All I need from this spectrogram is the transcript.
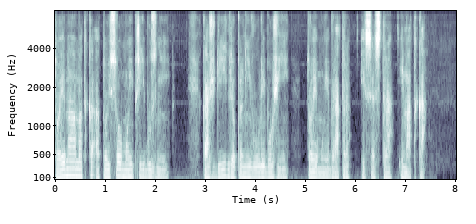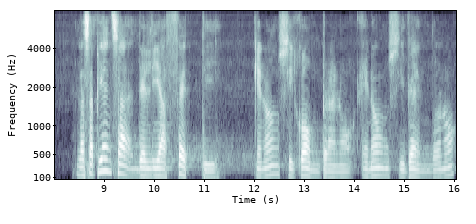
To je má matka a to jsou moji příbuzní. Každý, kdo plní vůli Boží, to je můj bratr i sestra i matka. La sapienza degli affetti che non si comprano e non si vendono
